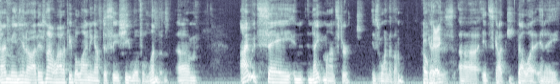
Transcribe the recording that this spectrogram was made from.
I mean, you know, there's not a lot of people lining up to see She Wolf of London. Um, I would say Night Monster is one of them. Okay. Because, uh, it's got Bela in a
